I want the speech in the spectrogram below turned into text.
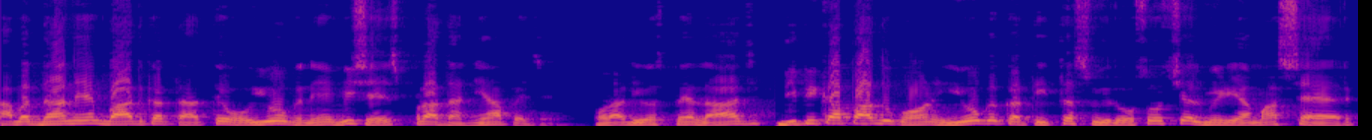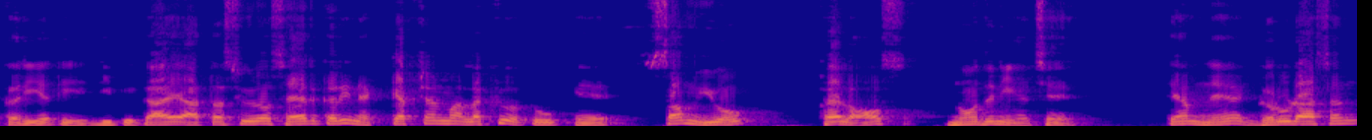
આ બધાને બાદ કરતા તેઓ યોગને વિશેષ પ્રાધાન્ય આપે છે. થોડા દિવસ પહેલા જ દીપિકા પાદુકોણ યોગ કરતી તસવીરો સોશિયલ મીડિયામાં શેર કરી હતી. દીપિકાએ આ તસવીરો શેર કરીને કેપ્શનમાં લખ્યું હતું કે સમ યોગ ફેલોસ નોંધનીય છે. તેમને ગરુડાસન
